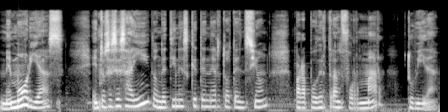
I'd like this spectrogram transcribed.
memorias, entonces es ahí donde tienes que tener tu atención para poder transformar tu vida.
